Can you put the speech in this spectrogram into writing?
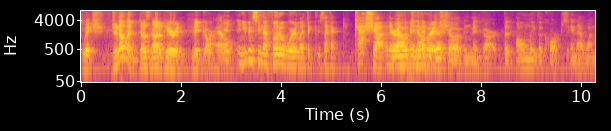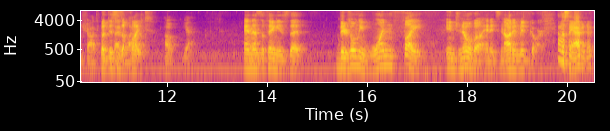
Which. Jenova does not appear in Midgar at all. And, and you've been seeing that photo where like the, it's like a cash shot. They're no, out the, the Jenova does show up in Midgar, but only the corpse in that one shot. But this is a light. fight. Oh, yeah. And that's the thing is that there's only one fight in Jenova, and it's not in Midgar. Unless they added it.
